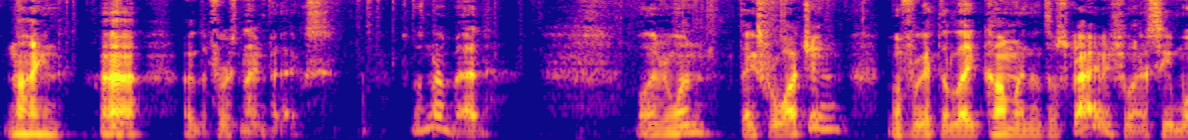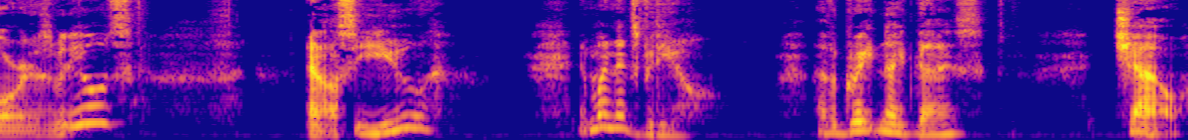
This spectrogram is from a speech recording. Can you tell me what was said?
nine of the first nine packs. So it's not bad. Well, everyone, thanks for watching. Don't forget to like, comment, and subscribe if you want to see more of videos. And I'll see you in my next video. Have a great night, guys. Ciao.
